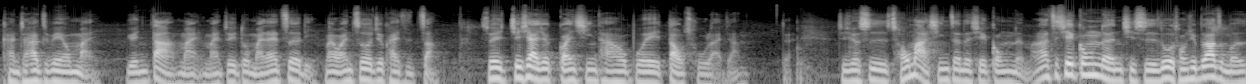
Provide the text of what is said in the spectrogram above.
看着它这边有买元大买买最多，买在这里，买完之后就开始涨，所以接下来就关心它会不会倒出来，这样对，这就是筹码新增的一些功能嘛。那这些功能其实如果同学不知道怎么。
